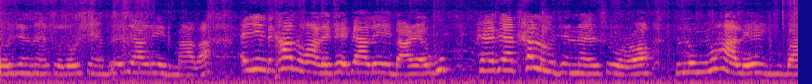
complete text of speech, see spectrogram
လိုချင်တယ်ဆိုလို့ရှိရင်ဖဲပြားလေးဒီမှာပါအရင်တစ်ခါတော့ကလည်းဖဲပြားလေးပါတယ်အခု ဖဲပြားထက်လိုချင်တယ်ဆိုတော့ဒီလိုမျိုးဟာလေးယူပါ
